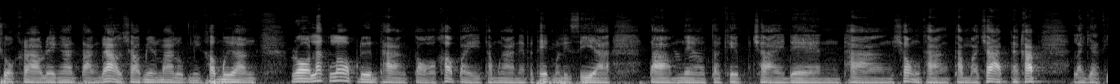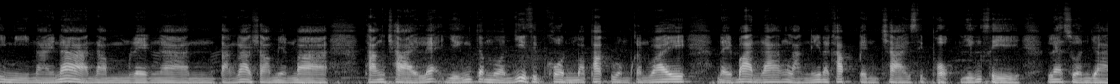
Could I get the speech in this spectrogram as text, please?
ชั่วคราวแรงงานต่างด้าวชาวเมียนมาหลบหนีเข้าเมือง รอลักลอบเดินทางต่อเข้าไปทำงานในประเทศมาเลเซีย ตามแนวตะเข็บชายแดนทางช่องทางธรรมชาตินะครับหลังจากที่มีนายหน้านำแรงงานต่างด้าวชาวเมียนมา ทั้งชายและหญิงจำนวน 20 คนมาพักรวมกันไว้ในบ้านร้างหลังนี้นะครับ เป็นชาย 16 หญิง 4 และส่วนใหญ่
